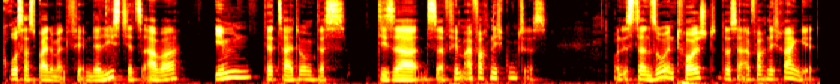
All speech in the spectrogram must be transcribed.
Großer Spider-Man-Film. Der liest jetzt aber in der Zeitung, dass dieser, dieser Film einfach nicht gut ist. Und ist dann so enttäuscht, dass er einfach nicht reingeht.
